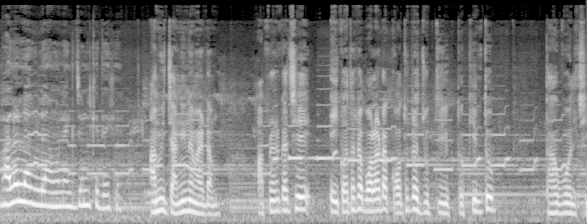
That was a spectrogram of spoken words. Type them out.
ভালো লাগল এমন একজনকে দেখে। আমি জানি না ম্যাডাম। আপনার কাছে এই কথাটা বলাটা কতটা যুক্তিযুক্ত কিন্তু তাও বলছি।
